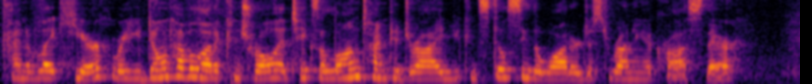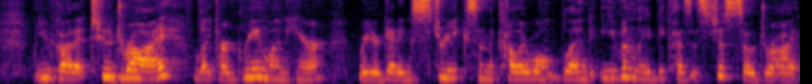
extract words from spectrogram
kind of like here, where you don't have a lot of control. It takes a long time to dry and you can still see the water just running across there. You've got it too dry, like our green one here, where you're getting streaks and the color won't blend evenly because it's just so dry,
